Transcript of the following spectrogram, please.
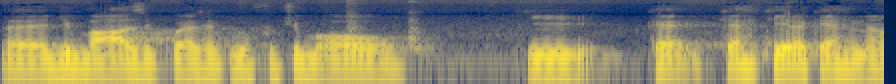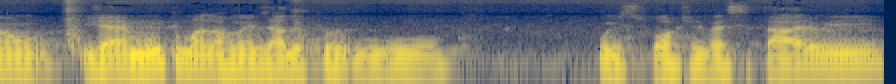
é, de base, por exemplo, do futebol, que quer, quer, queira, quer não, já é muito mais organizado que o, o esporte universitário e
